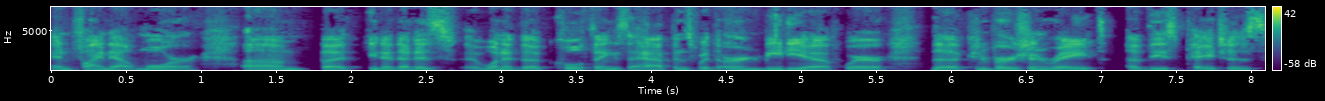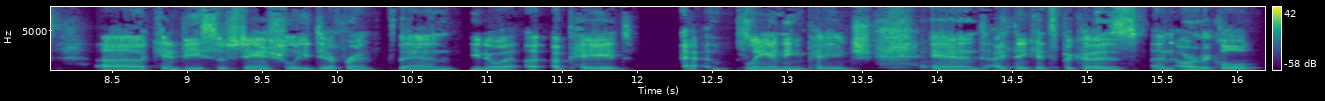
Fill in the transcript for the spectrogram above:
and find out more. Um, but you know that is one of the cool things that happens with earned media, where the conversion rate of these pages uh, can be substantially different than you know a, a paid uh, landing page. And I think it's because an article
